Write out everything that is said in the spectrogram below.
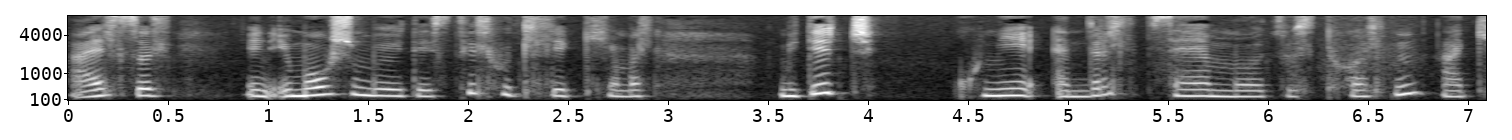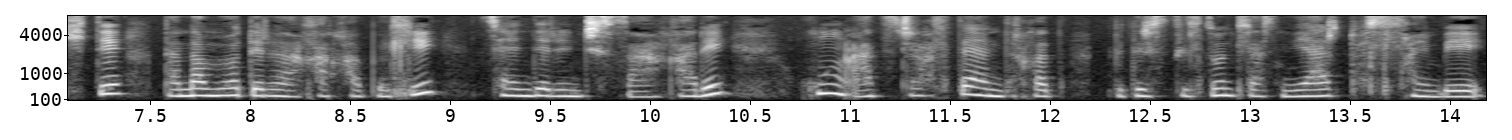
Айлсвал энэ emotion буюу те сэтгэл хөдлөлийг гэх юм бол мэдээж хүний амьдралд сайн муу зүйлс тохиолдно. А гэхдээ дандаа муу дээр нь анхаарахаа болий. Сайн дээр нь ч гэсэн анхаарыг хүн аз жаргалтай амьдрахад бид нар сэтгэл зүйн талаас нь яаж туслах юм бэ?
